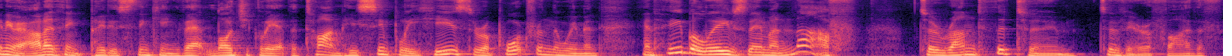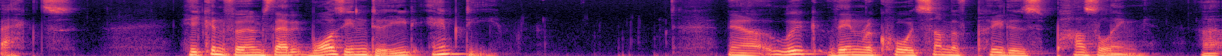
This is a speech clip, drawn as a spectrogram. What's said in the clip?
Anyway, I don't think Peter's thinking that logically at the time. He simply hears the report from the women and he believes them enough to run to the tomb to verify the facts. He confirms that it was indeed empty. Now, Luke then records some of Peter's puzzling uh,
